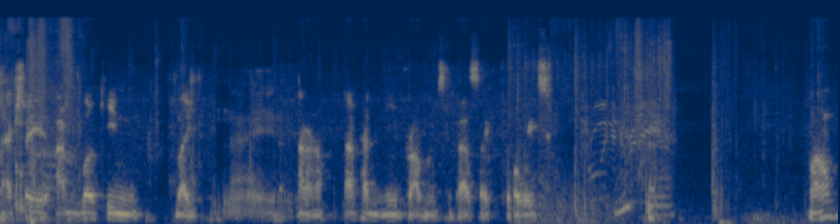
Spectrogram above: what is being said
Actually, I'm looking like Nice. I don't know. I've had knee problems the past like four weeks. Well,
